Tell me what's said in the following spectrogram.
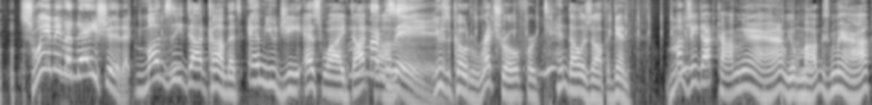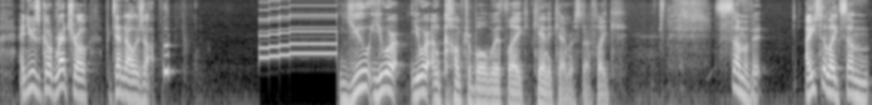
sweeping the nation at Mugsy.com. That's M U G S Y.com. Mugsy. Use the code RETRO for $10 off. Again, Mugsy.com. Yeah, you mugs. Yeah. And use the code RETRO for $10 off. You you are you are uncomfortable with like candid camera stuff. Like Some of it. I used to like some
